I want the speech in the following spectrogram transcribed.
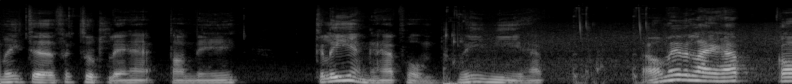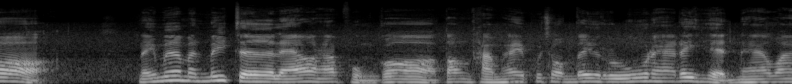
ไม่เจอสักจุดเลยฮะ ตอนนี้เกลี้ยงนะครับ ผมไม่มีครับ แต่ว่าไม่เป็นไรครับ ก็ในเมื่อมันไม่เจอแล้วครับ ผมก็ต้องทำให้ผู้ชมได้รู้นะฮะได้เห็นนะฮะว่า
